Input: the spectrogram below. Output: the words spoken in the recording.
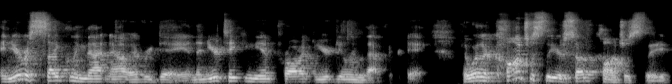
And you're recycling that now every day. And then you're taking the end product and you're dealing with that every day. And whether consciously or subconsciously,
